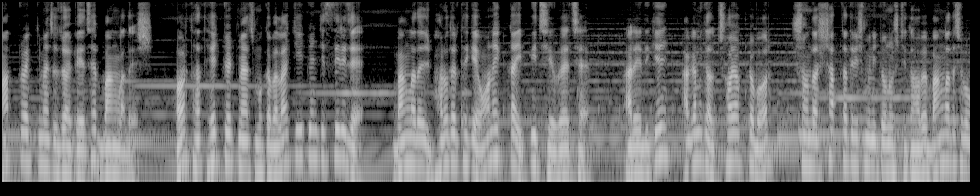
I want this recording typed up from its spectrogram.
মাত্র একটি ম্যাচে জয় পেয়েছে বাংলাদেশ। অর্থাৎ হেড টু হেড ম্যাচ মোকাবেলায় টি টোয়েন্টি সিরিজে বাংলাদেশ ভারতের থেকে অনেকটাই পিছিয়ে রয়েছে। আর এদিকে আগামীকাল ছয় অক্টোবর সন্ধ্যা সাতটা তিরিশ মিনিটে অনুষ্ঠিত হবে বাংলাদেশ এবং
